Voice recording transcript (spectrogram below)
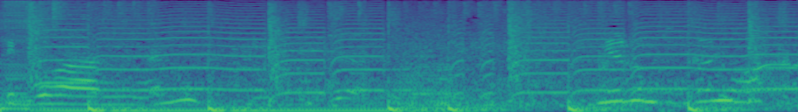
Ate Buhan. Ano? Meron ko gano'n.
